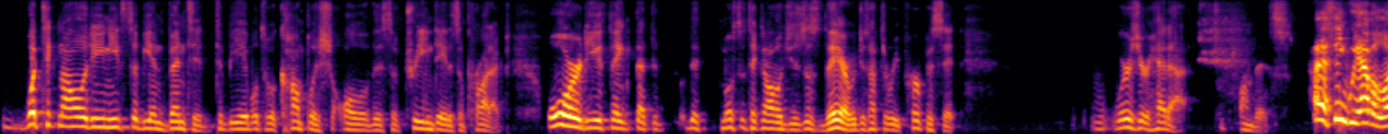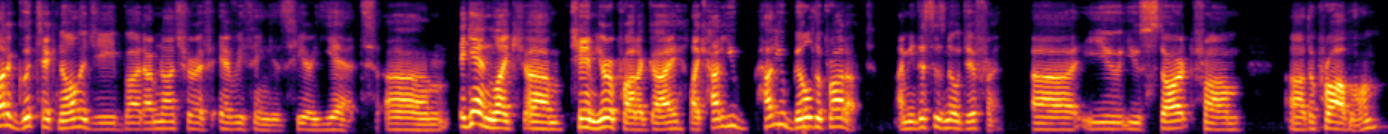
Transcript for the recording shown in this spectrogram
what technology needs to be invented to be able to accomplish all of this of treating data as a product? Or do you think that the, the most of the technology is just there? We just have to repurpose it. Where's your head at on this? I think we have a lot of good technology, but I'm not sure if everything is here yet. Um, again, like um, Tim, you're a product guy. Like, how do you how do you build a product? I mean, this is no different. Uh, you you start from uh, the problem.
